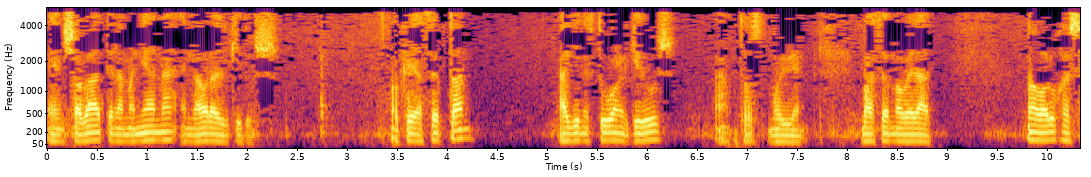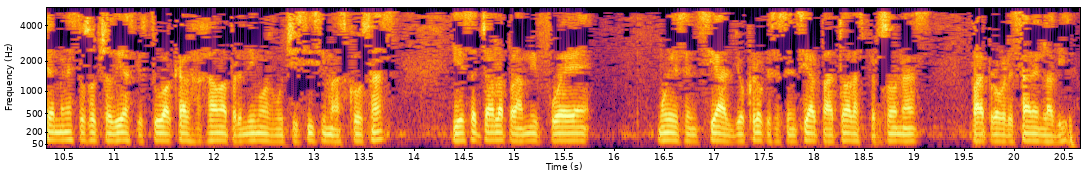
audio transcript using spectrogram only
en Shabbat, en la mañana, en la hora del Kiddush. ¿Ok? ¿Aceptan? ¿Alguien estuvo en el Kiddush? Ah, entonces, muy bien. Va a ser novedad. No, Baruch Hashem, en estos ocho días que estuvo acá el Jajam aprendimos muchísimas cosas y esa charla para mí fue muy esencial. Yo creo que es esencial para todas las personas para progresar en la vida.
